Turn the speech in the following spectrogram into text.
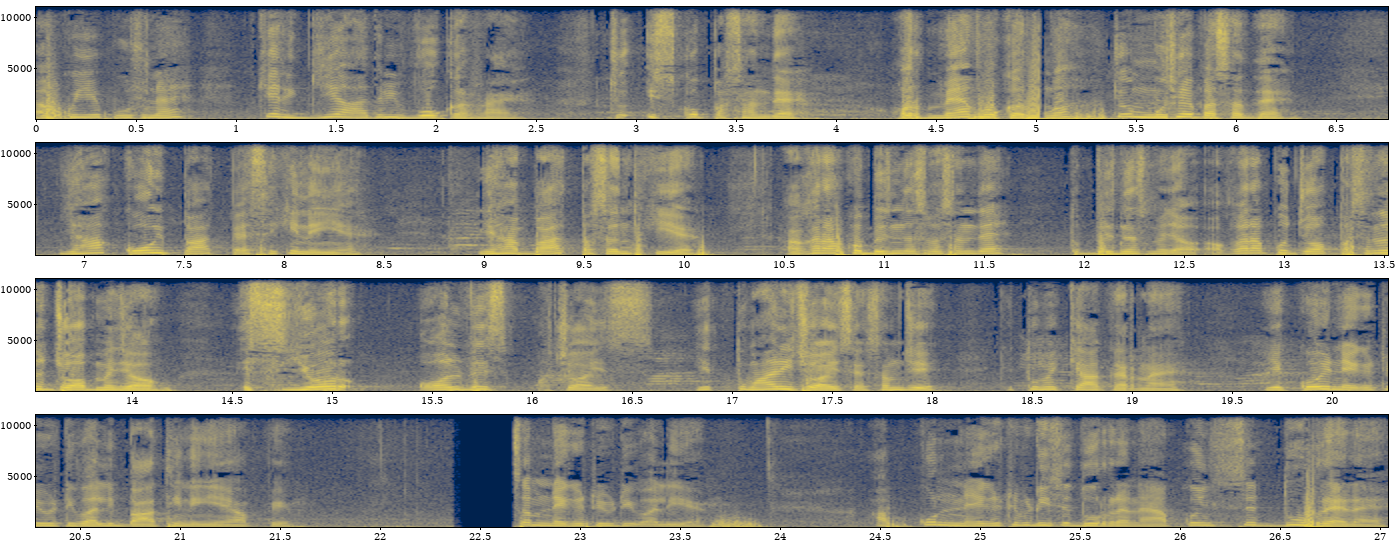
आपको ये पूछना है कि यार, ये आदमी वो कर रहा है जो इसको पसंद है और मैं वो करूँगा जो मुझे पसंद है। यहाँ कोई बात पैसे की नहीं है। यहाँ बात पसंद की है। अगर आपको बिज़नेस पसंद है तो बिज़नेस में जाओ। अगर आपको जॉब पसंद है तो जॉब में जाओ। इट्स योर ऑलवेज चॉइस ये तुम्हारी चॉइस है, समझे? कि तुम्हें क्या करना है। ये कोई नेगेटिविटी वाली बात ही नहीं है यहाँ पे। सब नेगेटिविटी वाली है। आपको नेगेटिविटी से दूर रहना है, आपको इनसे दूर रहना है।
